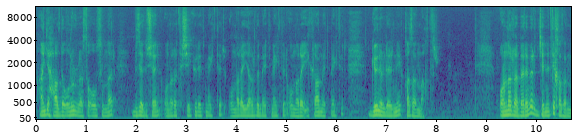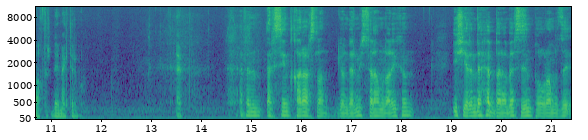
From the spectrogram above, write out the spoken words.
hangi halde olurlarsa olsunlar, bize düşen onlara teşekkür etmektir, onlara yardım etmektir, onlara ikram etmektir, gönüllerini kazanmaktır. Onlarla beraber cenneti kazanmaktır demektir bu. Evet. Efendim Ersin Kararslan göndermiş. Selamun Aleyküm. İş yerinde hep beraber sizin programınızı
